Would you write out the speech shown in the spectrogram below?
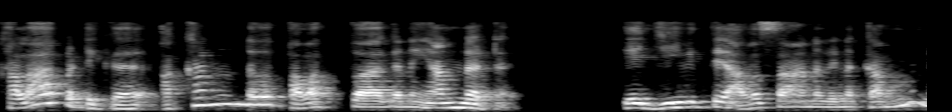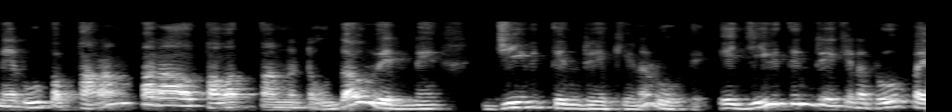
කලාප ටික අඛණ්ඩව පවත්වාගෙන යන්නට ඒ ජීවිතයේ අවසාන වෙනකම් මේ රූප પરම්පරාව පවත්වන්නට උදව් වෙන්නේ ජීවිතේන්ද්‍රය කියන රූපේ. ඒ ජීවිතේන්ද්‍රය කියන රූපය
